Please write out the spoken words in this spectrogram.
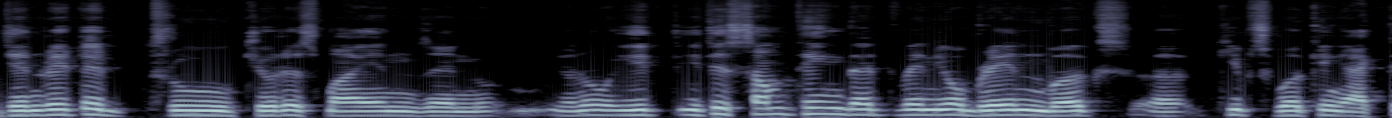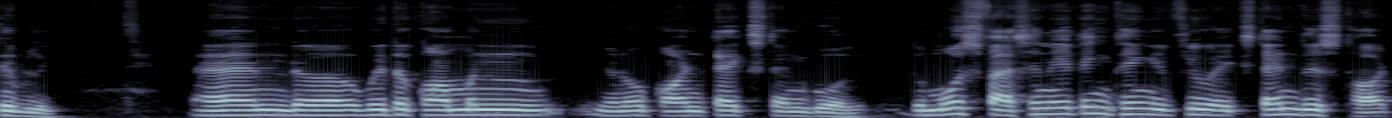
generated through curious minds and you know it, it is something that when your brain works keeps working actively and uh, with a common you know context and goal. The most fascinating thing if you extend this thought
